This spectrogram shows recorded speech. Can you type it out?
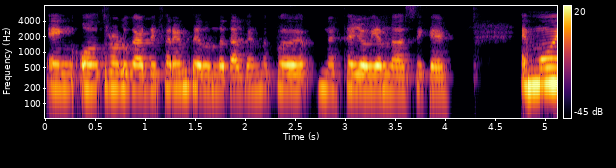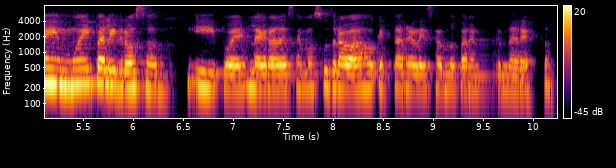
en otro lugar diferente donde tal vez no, puede, no esté lloviendo, así que es muy, muy peligroso y pues le agradecemos su trabajo que está realizando para entender esto.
